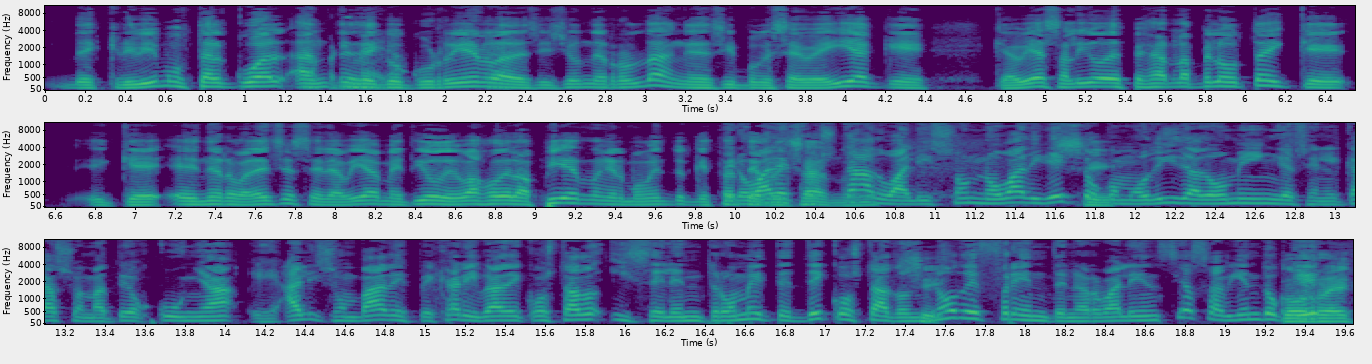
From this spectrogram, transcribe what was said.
describimos tal cual antes de que ocurriera la decisión de Roldán, es decir, porque se veía que, que había salido a despejar la pelota y que, que Ener Valencia se le había metido debajo de la pierna en el momento en que está Pero va de costado, ¿no? Alisson no va directo Sí. como Dida Domínguez en el caso de Mateo Cuña. Eh, Alisson va a despejar y va de costado y se le entromete de costado, Sí. no de frente en Valencia, sabiendo que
